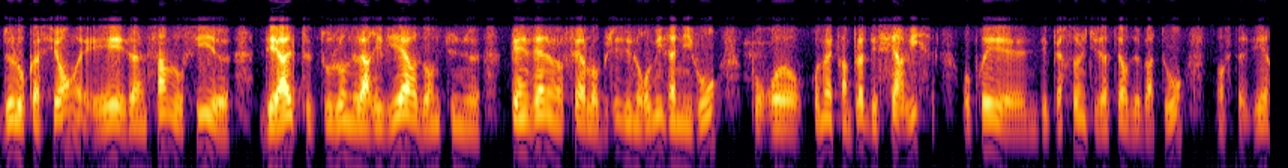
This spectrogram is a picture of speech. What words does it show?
de location et l'ensemble aussi des haltes tout le long de la rivière dont une quinzaine va faire l'objet d'une remise à niveau pour remettre en place des services auprès des personnes utilisateurs de bateaux, c'est-à-dire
